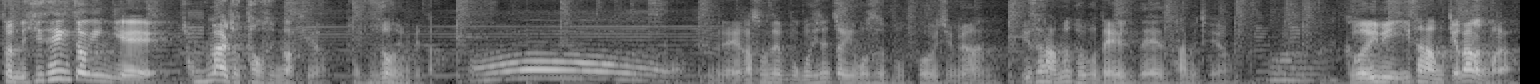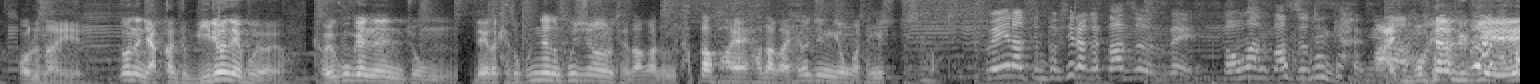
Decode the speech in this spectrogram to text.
저는 희생적인 게 정말 좋다고 생각해요. 전 9점입니다. 오. 내가 손해보고 희생적인 모습을 보여주면 이 사람은 결국 내, 내 사람이 돼요. 음. 그걸 이미 이 사람은 깨달은 거야. 어린 나이에. 이거는 약간 좀 미련해 보여요. 결국에는 좀 내가 계속 혼내는 포지션으로 되다가 좀 답답해 하다가 헤어지는 경우가 생길 수도 있을 것 같아요. 매일 아침 도시락을 싸주는데 너만 싸주는 게 아니라 아니 뭐야 그게?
